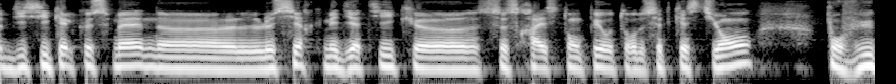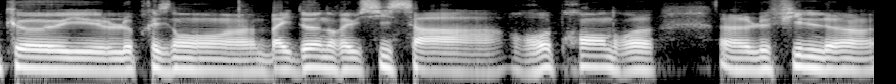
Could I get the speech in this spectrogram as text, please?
d'ici quelques semaines, le cirque médiatique se sera estompé autour de cette question pourvu que le président euh, Biden réussisse à reprendre euh, le fil euh,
